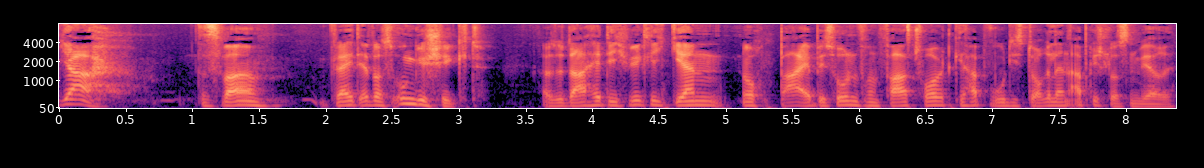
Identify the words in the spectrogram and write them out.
ja, das war vielleicht etwas ungeschickt. Also da hätte ich wirklich gern noch ein paar Episoden von Fast Forward gehabt, wo die Storyline abgeschlossen wäre.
